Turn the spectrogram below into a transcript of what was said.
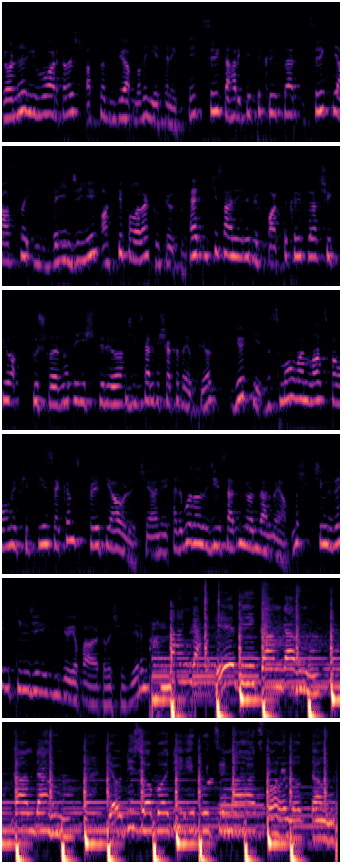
Gördüğünüz gibi bu arkadaş aslında video yapmada yetenekli. Sürekli hareketli klipler, sürekli aslında izleyiciyi aktif olarak tutuyorsun. Her iki saniyede bir farklı klipler çekiyor, tutuşlarını değiştiriyor, cinsel bir şaka da yapıyor. Diyor ki the small one lasts for only 15 seconds, pretty average. Yani hani burada da cinsel bir gönderme yapmış. Şimdi de ikinci video yapan arkadaş izleyelim. Yo, this your body, it puts in my heart for lockdown.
